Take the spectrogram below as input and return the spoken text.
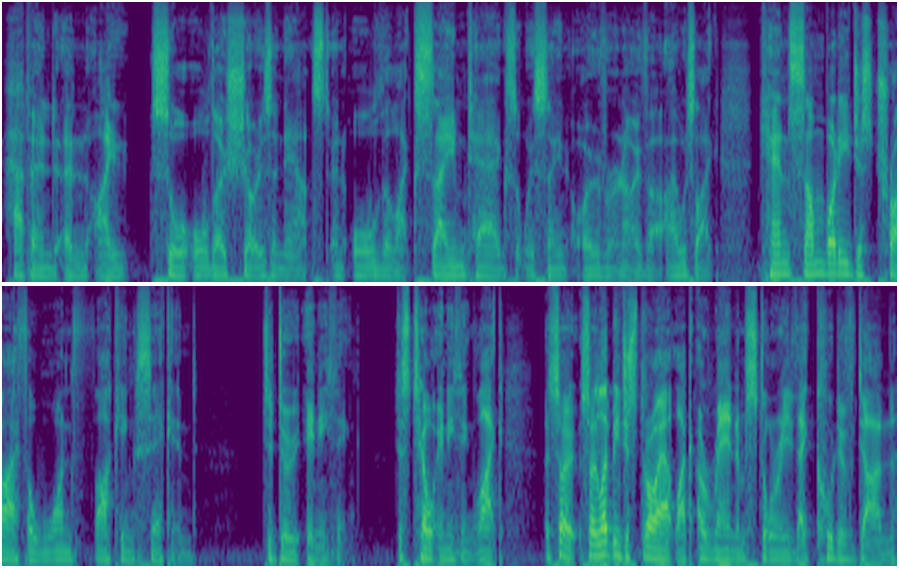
happened and I saw all those shows announced and all the like same tags that we're seeing over and over, I was like, can somebody just try for one fucking second to do anything? Just tell anything. Like so so let me just throw out like a random story they could have done,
